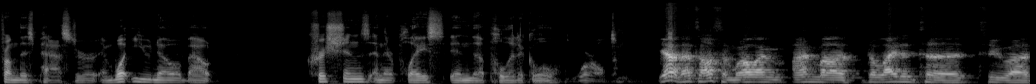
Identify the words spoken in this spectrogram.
from this pastor and what you know about Christians and their place in the political world. Yeah, that's awesome. Well, I'm I'm uh, delighted to to uh,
